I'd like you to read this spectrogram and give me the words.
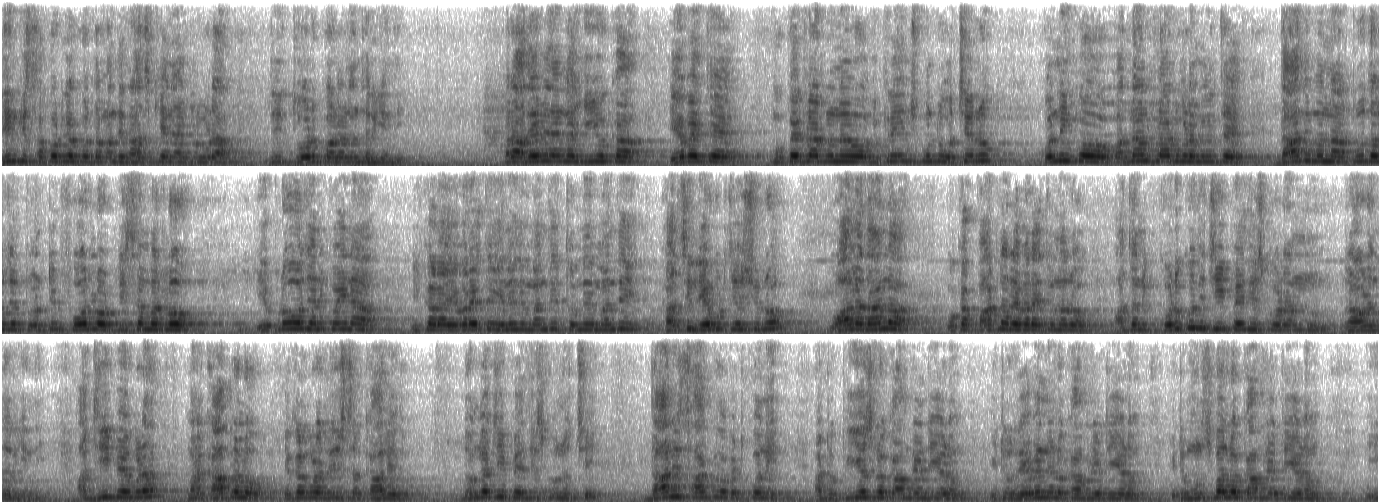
దీనికి సపోర్ట్గా కొంతమంది రాజకీయ నాయకులు కూడా దీనికి తోడుపడడం జరిగింది. మరి అదేవిధంగా ఈ యొక్క ఏవైతే ముప్పై ఫ్లాట్లు ఉన్నాయో విక్రయించుకుంటూ వచ్చిర్రు కొన్ని ఇంకో పద్నాలుగు ఫ్లాట్లు కూడా మిగిలితే దాన్ని మొన్న టూ థౌజండ్ ట్వంటీ ఫోర్లో డిసెంబర్లో ఎప్పుడో చనిపోయిన ఇక్కడ ఎవరైతే ఎనిమిది మంది తొమ్మిది మంది కలిసి లేఅవుట్ చేసిర్రో వాళ్ళ దానిలో ఒక పార్ట్నర్ ఎవరైతే ఉన్నారో అతని కొడుకుని జీపే తీసుకోవడం రావడం జరిగింది. ఆ జీపే కూడా మన కాపులలో ఎక్కడ కూడా రిజిస్టర్ కాలేదు. దొంగ జీపే తీసుకొని వచ్చి దాన్ని సాకుగా పెట్టుకొని అటు పిఎస్లో కంప్లైంట్ ఇవ్వడం ఇటు రెవెన్యూలో కంప్లైంట్ ఇవ్వడం ఇటు మున్సిపల్లో కంప్లైంట్ ఇవ్వడం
